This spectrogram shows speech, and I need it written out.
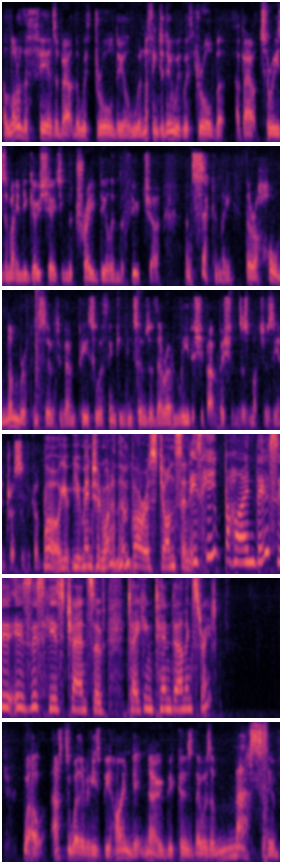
a lot of the fears about the withdrawal deal were nothing to do with withdrawal, but about Theresa May negotiating the trade deal in the future. And secondly, there are a whole number of Conservative MPs who are thinking in terms of their own leadership ambitions as much as the interests of the country. Well, you, you mentioned one of them, Boris Johnson. Is he behind this? Is this his chance of taking 10 Downing Street? Well, as to whether he's behind it, no, because there was a massive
